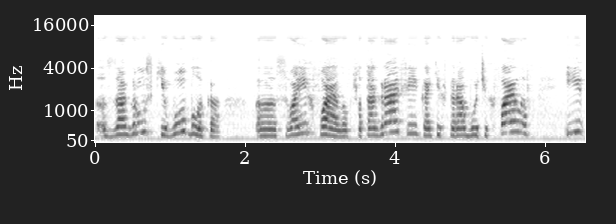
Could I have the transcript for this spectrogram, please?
загрузке в облако своих файлов, фотографий, каких-то рабочих файлов и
